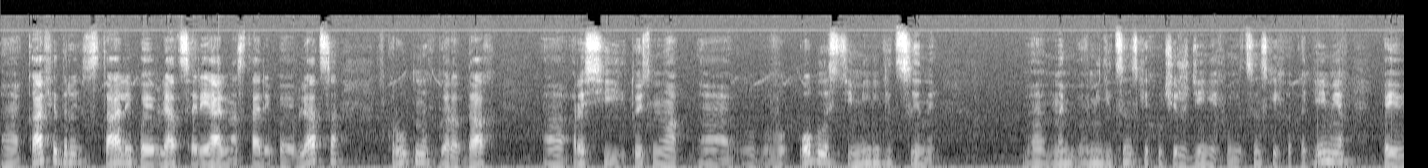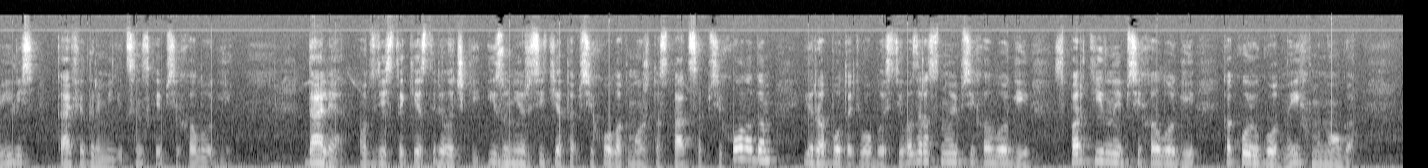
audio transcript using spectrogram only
э, кафедры стали появляться, реально стали появляться в крупных городах России, то есть на, э, в области медицины. В медицинских учреждениях, медицинских академиях появились кафедры медицинской психологии. Далее, вот здесь такие стрелочки. Из университета психолог может остаться психологом и работать в области возрастной психологии, спортивной психологии, какой угодно, их много.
